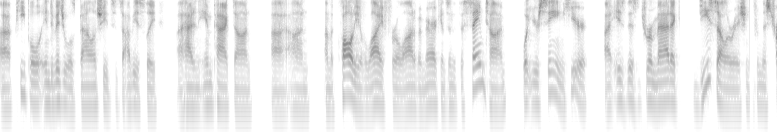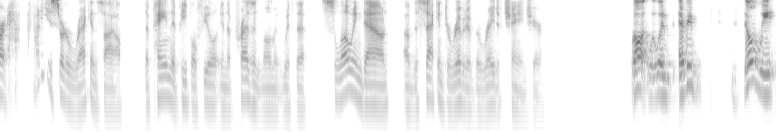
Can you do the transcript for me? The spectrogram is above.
uh, people individuals balance sheets it's obviously uh, had an impact on uh, on on the quality of life for a lot of americans. And at the same time what you're seeing here uh, is this dramatic deceleration from this chart. How, how do you sort of reconcile the pain that people feel in the present moment with the slowing down of the second derivative the rate of change here well, when every still we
